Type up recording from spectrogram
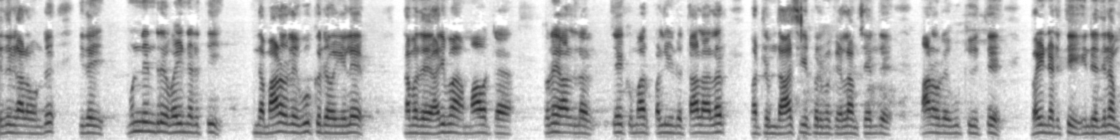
எதிர்காலம் உண்டு. இதை முன்னின்று வழிநடத்தி இந்த மாணவர்களை ஊக்குகின்ற வகையிலே நமது அரிமா மாவட்ட துணை ஆளுநர் ஜெயக்குமார் பள்ளியுடைய தாளாளர் மற்றும் இந்த ஆசிரியர் பெருமக்கள் எல்லாம் சேர்ந்து மாணவர்களை ஊக்குவித்து வழிநடத்தி இன்றைய தினம்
